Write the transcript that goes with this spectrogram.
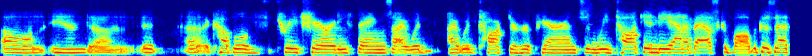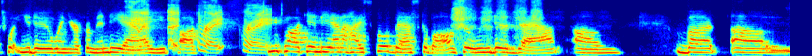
um, and uh, it, a couple of three charity things. I would I would talk to her parents, and we'd talk Indiana basketball because that's what you do when you're from Indiana. You talk Right, right. you talk Indiana high school basketball, so we did that. Um, but um,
